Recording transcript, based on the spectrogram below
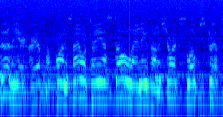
Two of the aircraft performed simultaneous STOL landings on short slope strips.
